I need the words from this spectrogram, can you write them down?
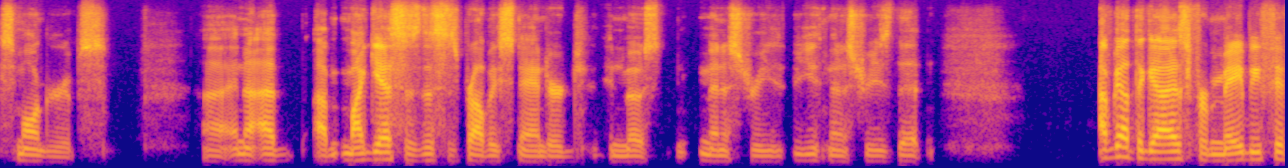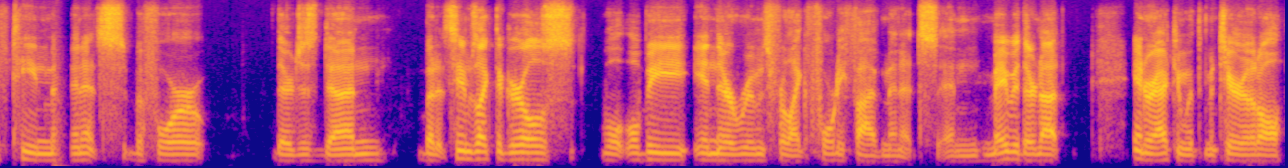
small groups, uh, and I, I, my guess is this is probably standard in most ministries, youth ministries, that I've got the guys for maybe 15 minutes before they're just done but it seems like the girls will, will be in their rooms for like 45 minutes and maybe they're not interacting with the material at all.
